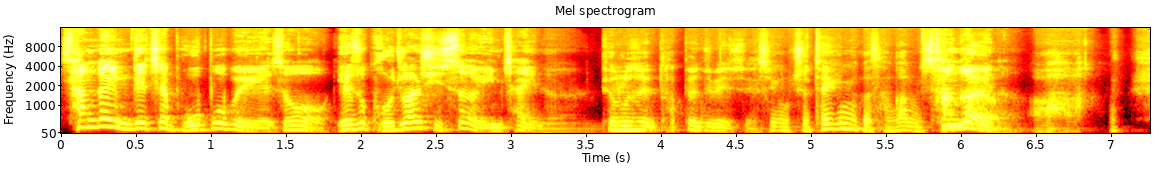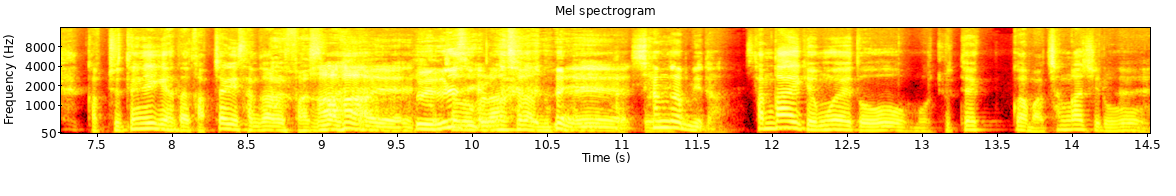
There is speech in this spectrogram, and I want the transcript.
상가 임대차 보호법에 의해서 계속 거주할 수 있어요 임차인은. 변호사님 답변 좀 해주세요. 지금 주택입니까 상가입니까? 상가입니다. 아, 갑 주택 얘기하다 갑자기 상가를 아, 발생하시네. 예. 왜 그러세요? 네, 상가입니다. 상가의 경우에도 뭐 주택과 마찬가지로 네.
